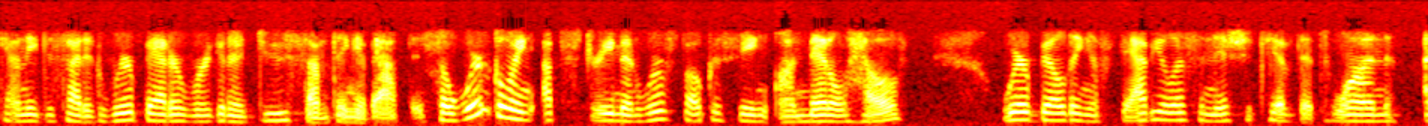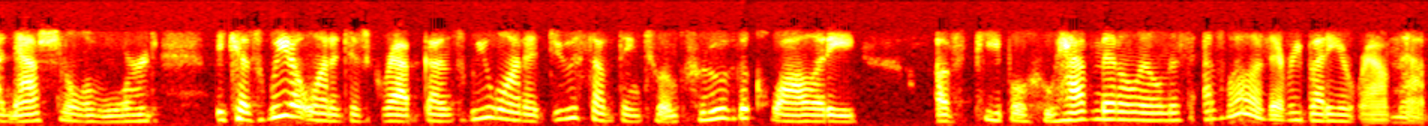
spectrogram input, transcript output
County decided we're better, we're going to do something about this. So we're going upstream and we're focusing on mental health. We're building a fabulous initiative that's won a national award because we don't want to just grab guns. We want to do something to improve the quality of people who have mental illness as well as everybody around them.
